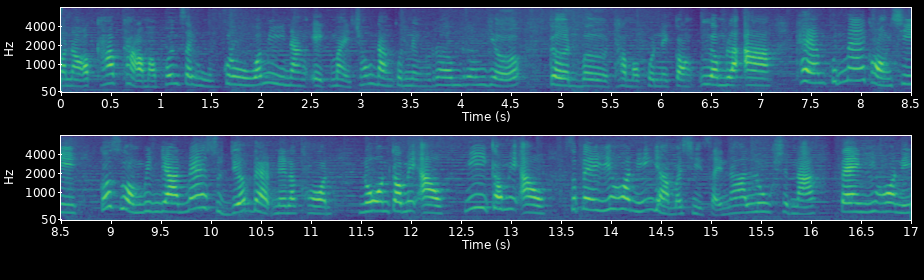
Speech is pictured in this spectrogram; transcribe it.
มานอฟคาบข่าวมาพ่นใส่หูกรูว่ามีนางเอกใหม่ช่องดังคนหนึ่งเริ่มเรื่องเยอะ เกินเบอร์ทำเอาคนในกองเอื้อมละอา แถมคุณแม่ของชี ก็สวมวิญญาณแม่สุดเยอะแบบในละคร โนนก็ไม่เอา นี่ก็ไม่เอา สเปรย์ยี่ห้อนี้อย่ามาฉีดใส่หน้าลูกฉันนะ แป้งยี่ห้อนี้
